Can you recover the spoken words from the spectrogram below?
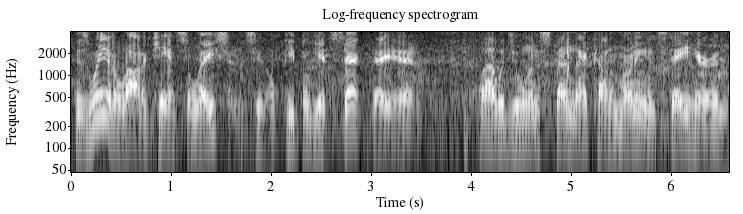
Because we had a lot of cancellations. You know, people get sick. They, uh, why would you want to spend that kind of money and stay here? And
